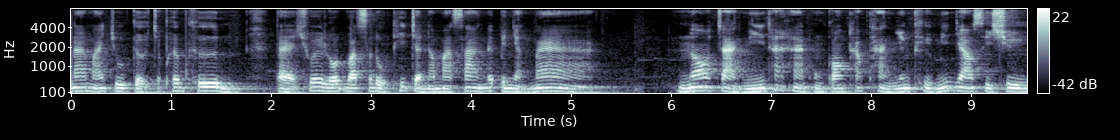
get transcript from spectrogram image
หน้าไม้จูเกิดจะเพิ่มขึ้น แต่ช่วยลดวัสดุที่จะนำมาสร้างได้เป็นอย่างมาก นอกจากนี้ทหารของกองทัพถังยังถือมีดยาวสีชือ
